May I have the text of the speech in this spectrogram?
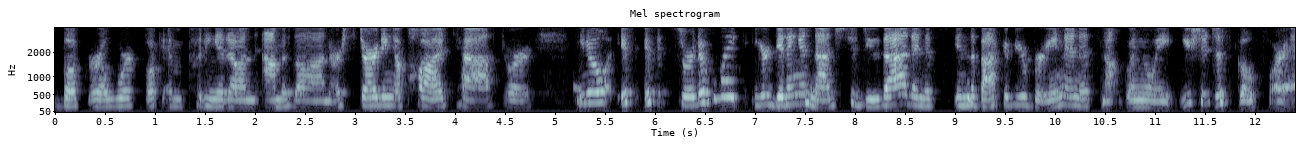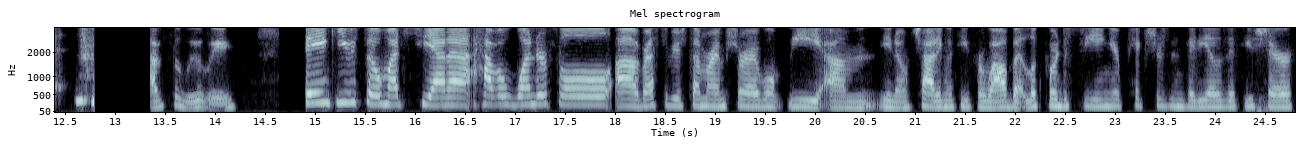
book or a workbook and putting it on amazon or starting a podcast or you know, if, if it's sort of like you're getting a nudge to do that and it's in the back of your brain and it's not going away, you should just go for it. Absolutely. Thank you so much, Tiana. Have a wonderful uh, rest of your summer. I'm sure I won't be, um, you know, chatting with you for a while, but look forward to seeing your pictures and videos if you share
